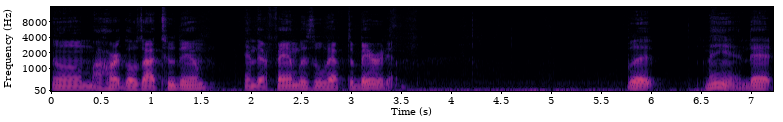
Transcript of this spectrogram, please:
Um, my heart goes out to them and their families who have to bury them. But man, that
